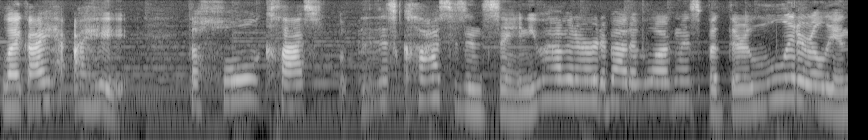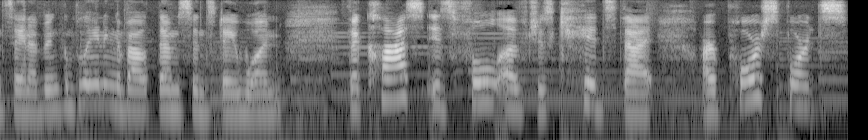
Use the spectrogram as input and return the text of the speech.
Like, I, I, the whole class, this class is insane. You haven't heard about it, Vlogmas, but they're literally insane. I've been complaining about them since day one. The class is full of just kids that are poor sports,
